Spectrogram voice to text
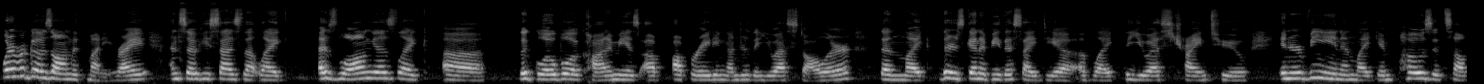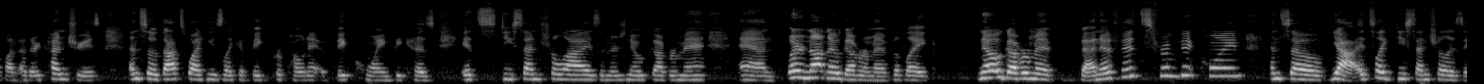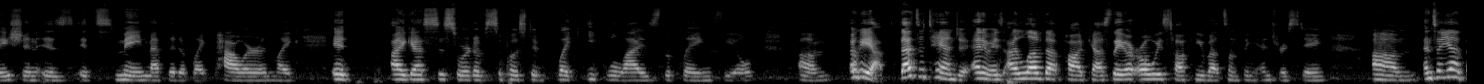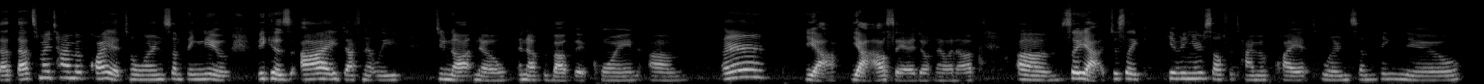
whatever goes on with money, right? And so he says that like as long as like uh the global economy is op- operating under the US dollar, then like there's going to be this idea of like the US trying to intervene and like impose itself on other countries. And so that's why he's like a big proponent of Bitcoin because it's decentralized and there's no government and or not no government, but like no government benefits from Bitcoin. And so, yeah, it's like decentralization is its main method of like power and like it I guess is sort of supposed to like equalize the playing field. Um, okay, yeah, that's a tangent. Anyways, I love that podcast. They are always talking about something interesting. Um, and so yeah, that that's my time of quiet to learn something new because I definitely do not know enough about Bitcoin. Um, er, yeah, yeah, I'll say I don't know enough. Um, so yeah, just like giving yourself a time of quiet to learn something new.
